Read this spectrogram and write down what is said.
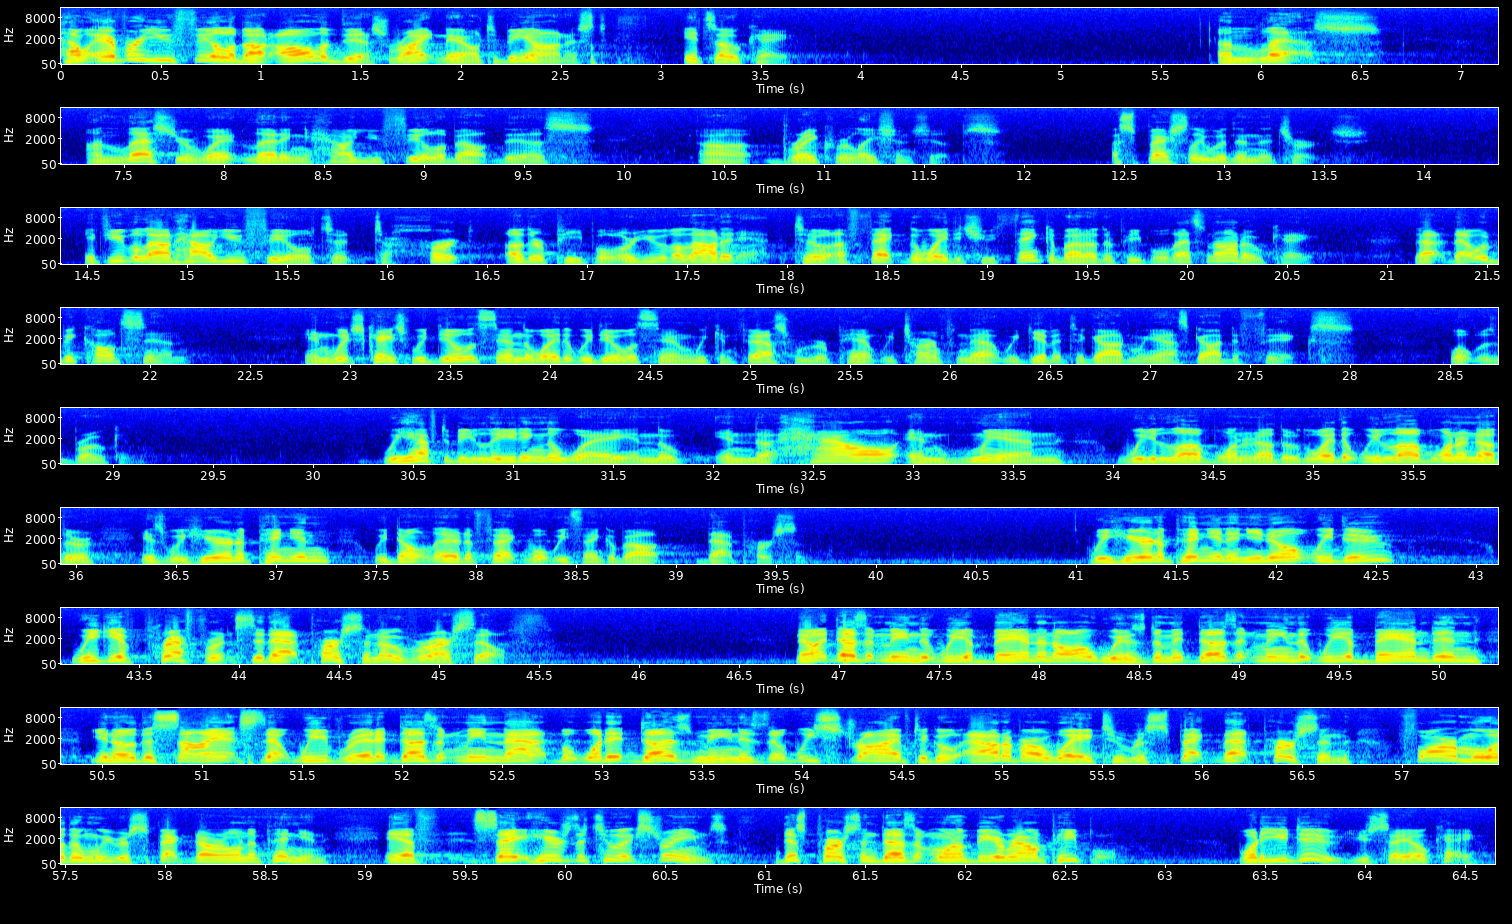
However, you feel about all of this right now, to be honest, it's okay. Unless, unless you're letting how you feel about this uh, break relationships, especially within the church. If you've allowed how you feel to, to hurt other people, or you've allowed it to affect the way that you think about other people, that's not okay. That, that would be called sin. In which case, we deal with sin the way that we deal with sin. We confess, we repent, we turn from that, we give it to God, and we ask God to fix what was broken. We have to be leading the way in the, in the how and when we love one another. The way that we love one another is we hear an opinion, we don't let it affect what we think about that person. We hear an opinion, and you know what we do? We give preference to that person over ourselves. Now, it doesn't mean that we abandon all wisdom. It doesn't mean that we abandon, you know, the science that we've read. It doesn't mean that. But what it does mean is that we strive to go out of our way to respect that person far more than we respect our own opinion. If, say, here's the two extremes this person doesn't want to be around people. What do you do? You say, okay.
